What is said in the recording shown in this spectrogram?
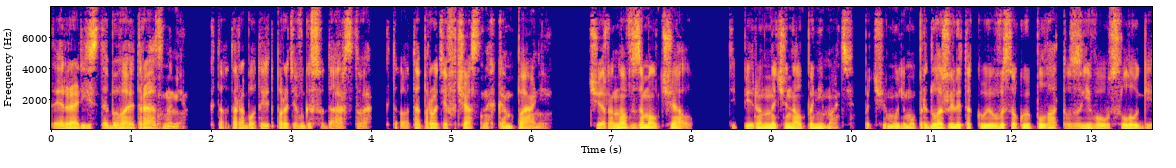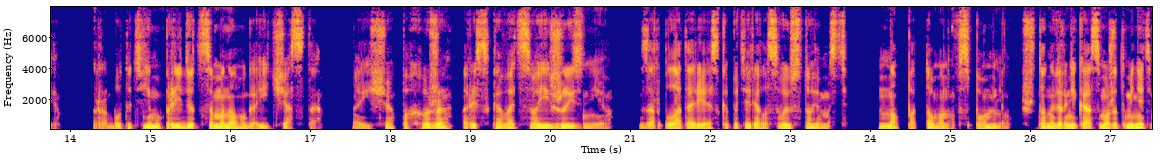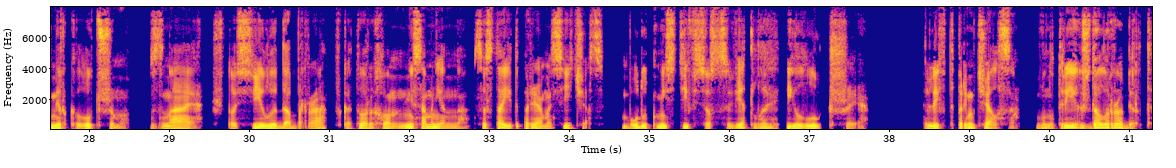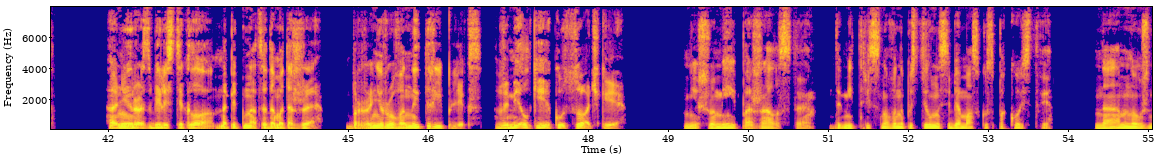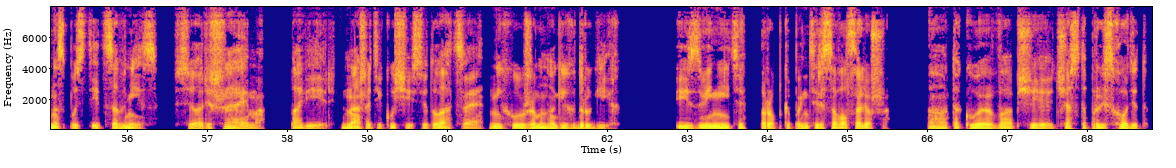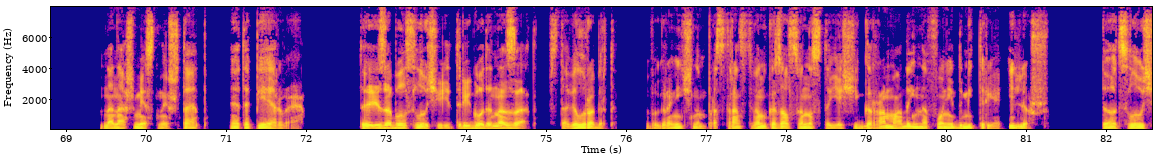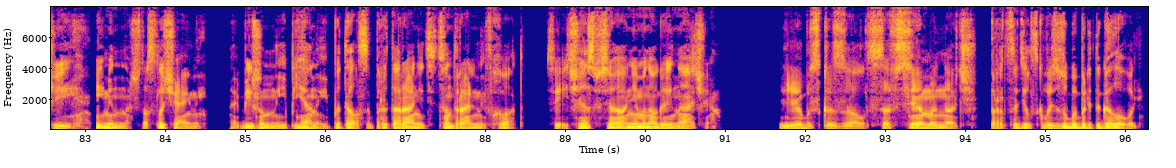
«Террористы бывают разными. Кто-то работает против государства, кто-то против частных компаний». Чернов замолчал. Теперь он начинал понимать, почему ему предложили такую высокую плату за его услуги. Работать ему придется много и часто. А еще, похоже, рисковать своей жизнью. Зарплата резко потеряла свою стоимость. Но потом он вспомнил, что наверняка сможет менять мир к лучшему, зная, что силы добра, в которых он, несомненно, состоит прямо сейчас, будут нести все светлое и лучшее. Лифт примчался. Внутри их ждал Роберт. «Они разбили стекло на пятнадцатом этаже. Бронированный триплекс в мелкие кусочки!» «Не шуми, пожалуйста», Дмитрий снова напустил на себя маску спокойствия. «Нам нужно спуститься вниз. Все решаемо. Поверь, наша текущая ситуация не хуже многих других». «Извините», — робко поинтересовался Леша. «А такое вообще часто происходит?» на наш местный штаб — это первое. «Ты забыл случай три года назад», — вставил Роберт. В ограниченном пространстве он казался настоящей громадой на фоне Дмитрия и Лёш. Тот случай именно что случайный. Обиженный и пьяный пытался протаранить центральный вход. Сейчас все немного иначе. «Я бы сказал, совсем иначе», — процедил сквозь зубы бритоголовый.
